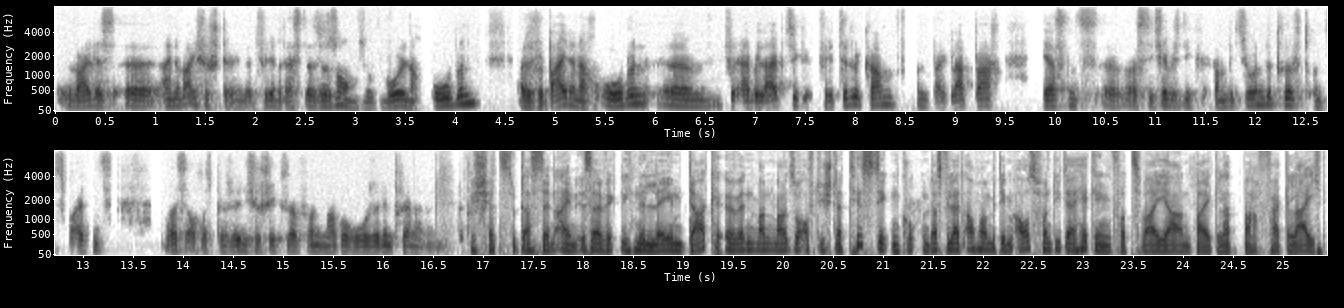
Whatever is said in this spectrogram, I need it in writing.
weil es äh, eine Weiche stellen wird für den Rest der Saison. Sowohl nach oben, also für beide nach oben, äh, für RB Leipzig, für den Titelkampf und bei Gladbach Erstens, äh, was die Champions League Ambitionen betrifft und zweitens, was auch das persönliche Schicksal von Marco Rose, dem Trainer, betrifft. Wie schätzt du das denn ein? Ist er wirklich eine lame duck, äh, wenn man mal so auf die Statistiken guckt und das vielleicht auch mal mit dem Aus von Dieter Hecking vor zwei Jahren bei Gladbach vergleicht?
